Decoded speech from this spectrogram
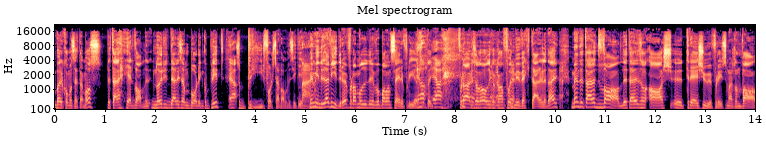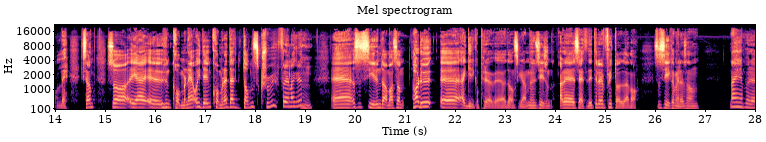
Bare kom og sett deg med oss. Dette er helt vanlig Når det er liksom boarding complete, Ja. så bryr folk seg vanligvis ikke. Nei. Med mindre det er Widerøe, for da må du drive og balansere flyet. Ja, ja. For da er det sånn, å, du kan ikke ha for mye vekt der eller der. Men dette er et vanlig Dette er et sånn A320-fly som er sånn vanlig. Ikke sant? Så jeg, eh, hun kommer ned, og idet hun kommer ned, det er dansk crew for en eller annen grunn. Eh, og så sier hun dama sånn Har du eh, Jeg gidder ikke å prøve dansk engang, men hun sier sånn Er det setet ditt, eller flytta du deg nå? Så sier Camilla sånn Nei, jeg bare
